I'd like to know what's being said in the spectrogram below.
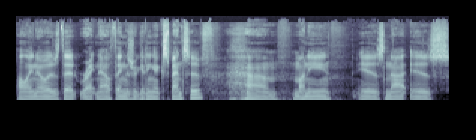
All I know is that right now things are getting expensive. Um, money is not as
